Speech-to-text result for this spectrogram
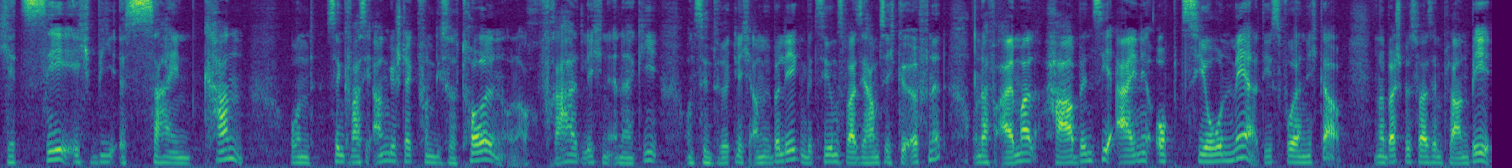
jetzt sehe ich, wie es sein kann und sind quasi angesteckt von dieser tollen und auch freiheitlichen Energie und sind wirklich am Überlegen, beziehungsweise haben sich geöffnet und auf einmal haben sie eine Option mehr, die es vorher nicht gab. Wenn du beispielsweise im Plan B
